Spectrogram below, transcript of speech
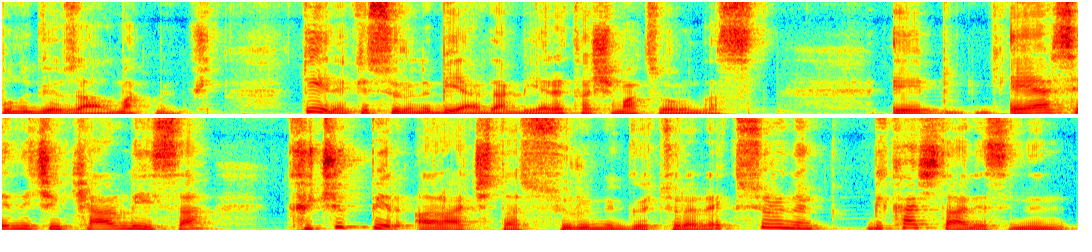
Bunu göze almak mümkün. Diyelim ki sürünü bir yerden bir yere taşımak zorundasın. E, eğer senin için karlıysa küçük bir araçta sürünü götürerek sürünün birkaç tanesinin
